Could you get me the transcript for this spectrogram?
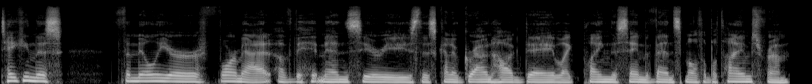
taking this familiar format of the Hitman series, this kind of Groundhog Day, like playing the same events multiple times from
